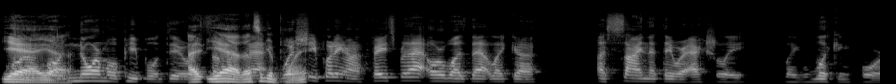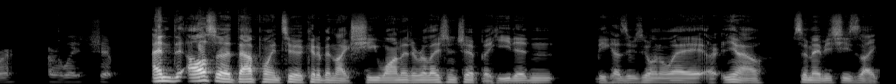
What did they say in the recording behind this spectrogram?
Yeah, yeah. normal people do. I- yeah, like that's a good point. Was she putting on a face for that, or was that like a a sign that they were actually like looking for a relationship? And also at that point too, it could have been like she wanted a relationship, but he didn't because he was going away, or you know. So maybe she's like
